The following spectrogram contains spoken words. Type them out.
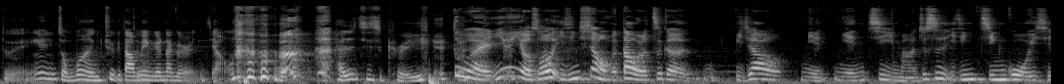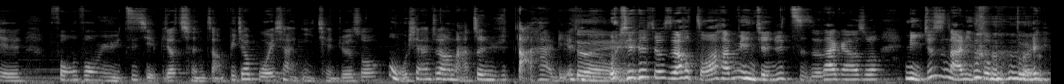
对，因为你总不能去当面跟那个人讲，还是其实可以。对，因为有时候已经像我们到了这个比较年年纪嘛，就是已经经过一些。风风雨雨，自己也比较成长，比较不会像以前觉得说，哦，我现在就要拿证据去打他的脸，对，我现在就是要走到他面前去指着他，跟他说，你就是哪里做不对。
